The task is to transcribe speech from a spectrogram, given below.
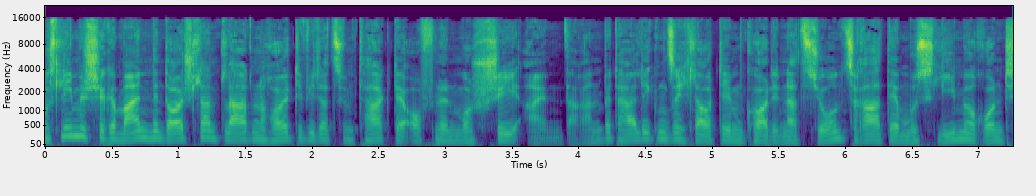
Muslimische Gemeinden in Deutschland laden heute wieder zum Tag der offenen Moschee ein. Daran beteiligen sich laut dem Koordinationsrat der Muslime rund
